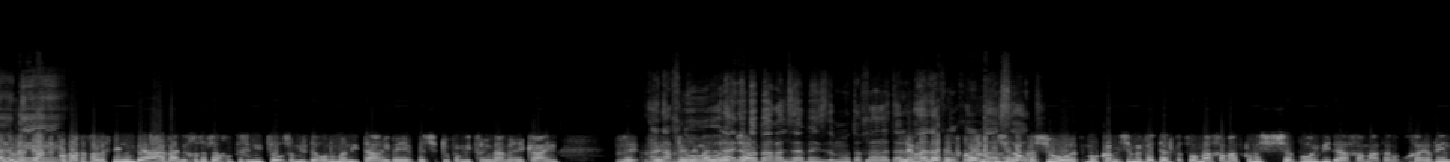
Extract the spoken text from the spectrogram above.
אני אומר, אני- גם לטובת הפלסטינים בעזה, אני חושב שאנחנו צריכים ליצור שם מסדרון הומניטרי בשיתוף המצרים והאמריקאים. אנחנו אולי נדבר על זה בהזדמנות אחרת, על מה אנחנו את כל יכולים מי שלא לעשות. קשור, כמו כל מי שמבדל את עצמו מהחמאס, כל מי ששבוי בידי החמאס. אנחנו חייבים,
